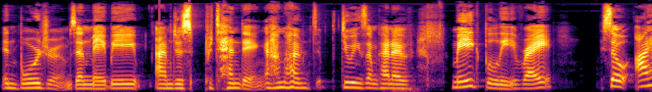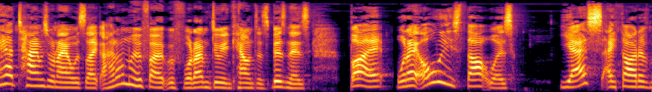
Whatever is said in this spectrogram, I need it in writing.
in boardrooms and maybe I'm just pretending. I'm, I'm doing some kind of make believe, right? So I had times when I was like, I don't know if I, if what I'm doing counts as business, but what I always thought was, yes, I thought of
